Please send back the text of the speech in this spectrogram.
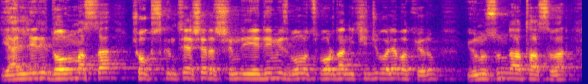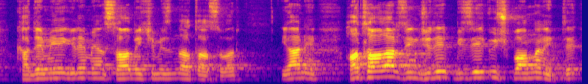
yerleri dolmazsa çok sıkıntı yaşarız. Şimdi yediğimiz Bolu Spor'dan ikinci gole bakıyorum. Yunus'un da hatası var. Kademeye giremeyen sağ bekimizin de hatası var. Yani hatalar zinciri bizi 3 puandan itti.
